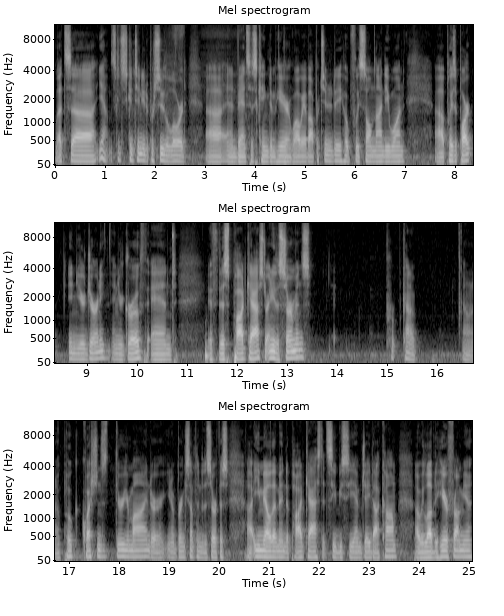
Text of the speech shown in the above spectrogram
let's uh, yeah, let's just continue to pursue the Lord uh, and advance His kingdom here while we have opportunity. Hopefully, Psalm 91 uh, plays a part in your journey and your growth. And if this podcast or any of the sermons pr- kind of I don't know, poke questions through your mind or, you know, bring something to the surface, uh, email them into podcast at cbcmj.com. Uh, we love to hear from you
